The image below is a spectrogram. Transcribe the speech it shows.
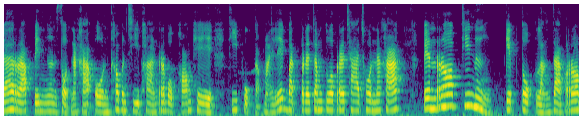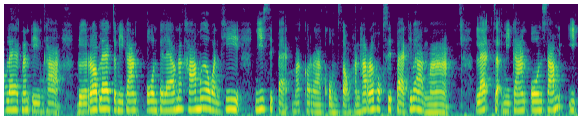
ได้รับเป็นเงินสดนะคะ โอนเข้าบัญชีผ่านระบบพร้อมเพย์ที่ผูกกับหมายเลขบัตรประจำตัวประชาชนนะคะ เป็นรอบที่ 1 ก็บตกหลังจากรอบแรกนั่นเองค่ะ โดยรอบแรกจะมีการโอนไปแล้วนะคะ เมื่อวันที่ 28 มกราคม 2568 ที่ผ่านมา และจะมีการโอนซ้ำอีก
